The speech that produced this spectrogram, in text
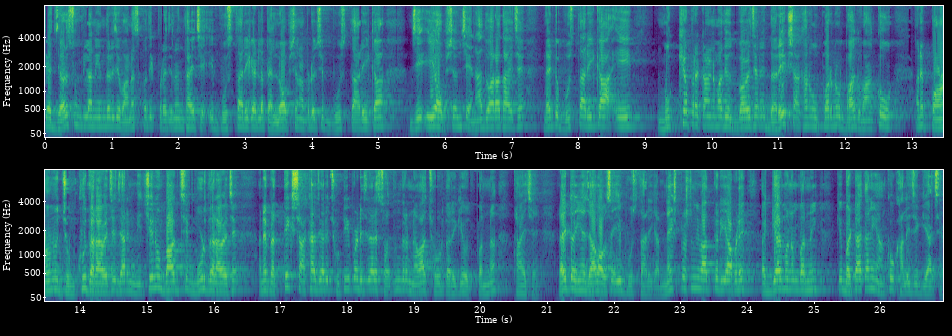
કે જળ શૃંખલાની અંદર જે વાનસ્પતિક પ્રજનન થાય છે, એ ભૂસ્તારિકા એટલે પહેલો ઓપ્શન આપણો છે. ભૂસ્તારિકા જે એ ઓપ્શન છે, એના દ્વારા થાય છે. દેટ તો ભૂસ્તારિકા એ મુખ્ય પ્રકાંડમાંથી ઉદ્ભવે છે અને દરેક શાખાનો ઉપરનો ભાગ વાંકો અને પર્ણોનું ઝુમખું ધરાવે છે. જ્યારે નીચેનો ભાગ છે, મૂળ ધરાવે છે અને પ્રત્યેક શાખા જ્યારે છૂટી પડે છે, ત્યારે સ્વતંત્ર નવા છોડ તરીકે ઉત્પન્ન થાય છે. રાઈટ, તો અહીંયા જવાબ આવશે એ ભૂસ્તારિકા. નેક્સ્ટ પ્રશ્નની વાત કરીએ આપણે અગિયારમા નંબરની કે બટાકાની આંખો ખાલી જગ્યા છે.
